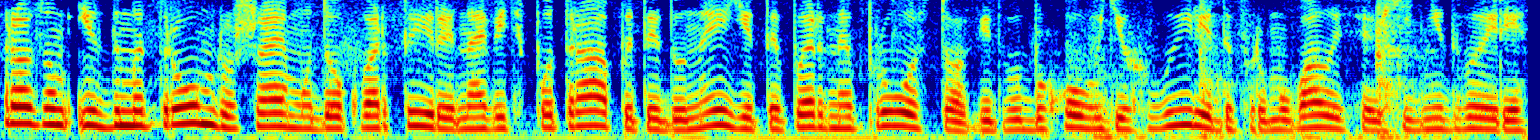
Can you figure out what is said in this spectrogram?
Разом із Дмитром рушаємо до квартири. Навіть потрапити до неї тепер непросто. Від вибухової хвилі деформувалися вхідні двері.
